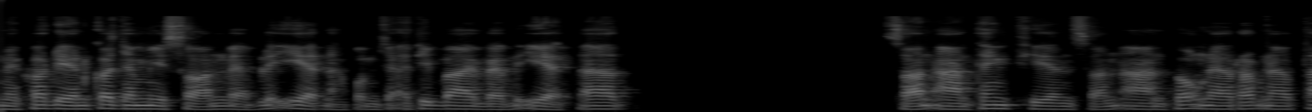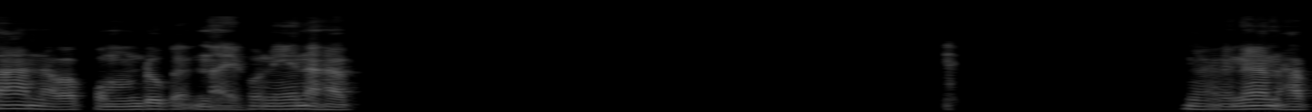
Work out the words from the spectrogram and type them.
ในข้อเรียนก็จะมีสอนแบบละเอียดนะผมจะอธิบายแบบละเอียดถ้าสอนอ่านแท่งเทียน สอนอ่านพวกแนวรับแนวต้านนะว่าผมดูแบบไหนพวกนี้นะครับนี้นะครับ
